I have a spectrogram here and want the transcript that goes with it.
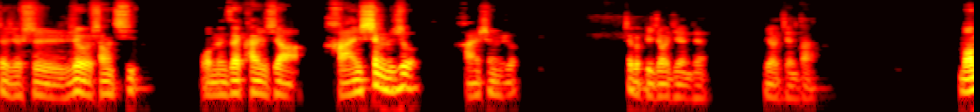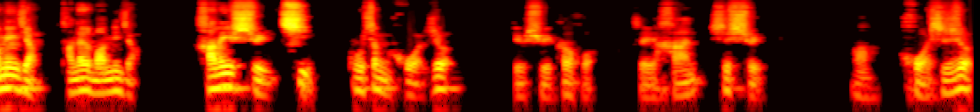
这就是热伤气。我们再看一下寒胜热，寒胜热，这个比较简单，比较简单。王明讲，唐代的王明讲，寒为水气，故胜火热，就水克火，所以寒是水啊，火是热，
